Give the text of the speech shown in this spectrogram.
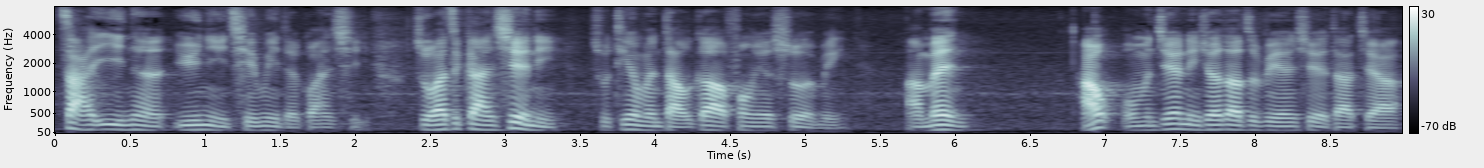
在意呢与你亲密的关系。主还是感谢你，主听我们祷告，奉耶稣的名，阿门。好，我们今天灵修到这边，谢谢大家。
